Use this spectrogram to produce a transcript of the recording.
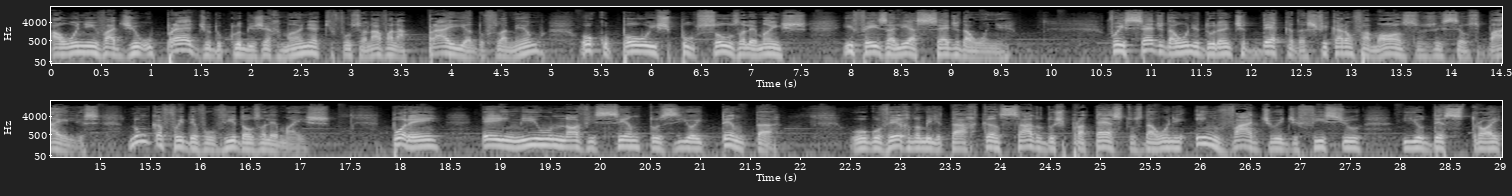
A Uni invadiu o prédio do Clube Germânia, que funcionava na praia do Flamengo, ocupou e expulsou os alemães e fez ali a sede da Uni. Foi sede da Uni durante décadas, ficaram famosos os seus bailes, nunca foi devolvido aos alemães. Porém, em 1980, o governo militar, cansado dos protestos da Uni, invade o edifício e o destrói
